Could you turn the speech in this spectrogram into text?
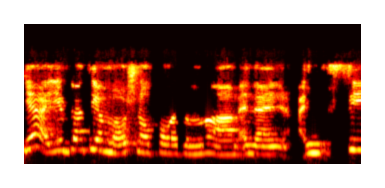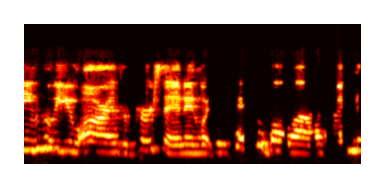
yeah you've got the emotional pull as a mom and then seeing who you are as a person and what you're capable of i know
